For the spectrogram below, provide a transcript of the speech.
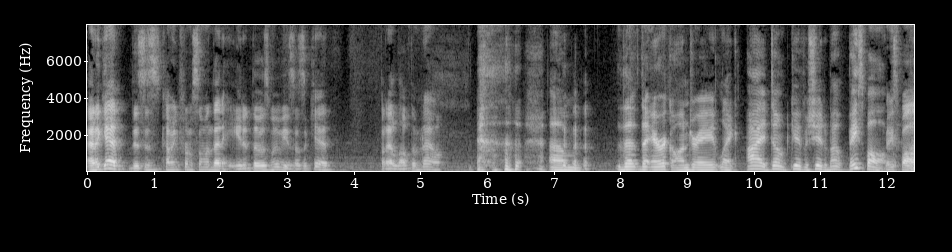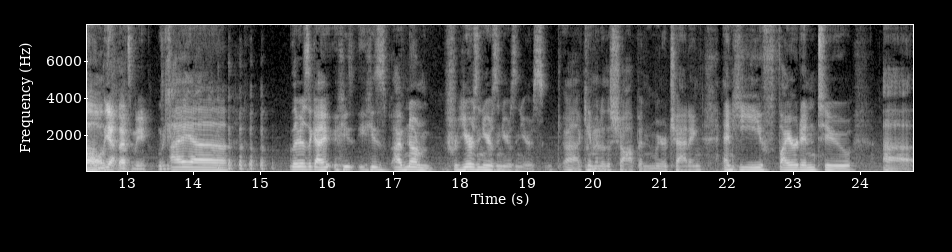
and again this is coming from someone that hated those movies as a kid, but I love them now. um, the the Eric Andre like I don't give a shit about baseball. Baseball, Um, yeah, that's me. I uh, there's a guy. He's he's I've known him for years and years and years and years. Uh, came Mm-hmm. into the shop and we were chatting, and he fired into. Uh,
